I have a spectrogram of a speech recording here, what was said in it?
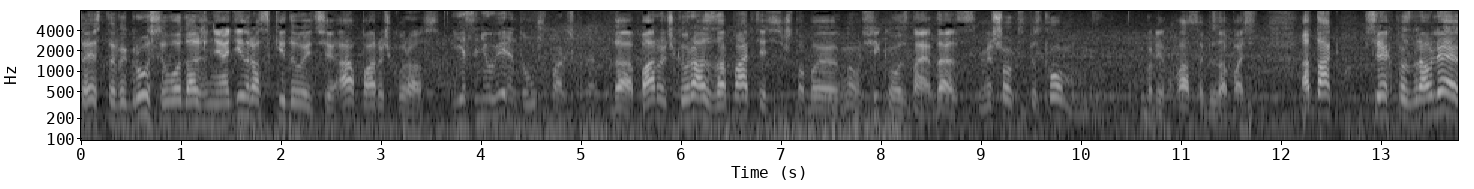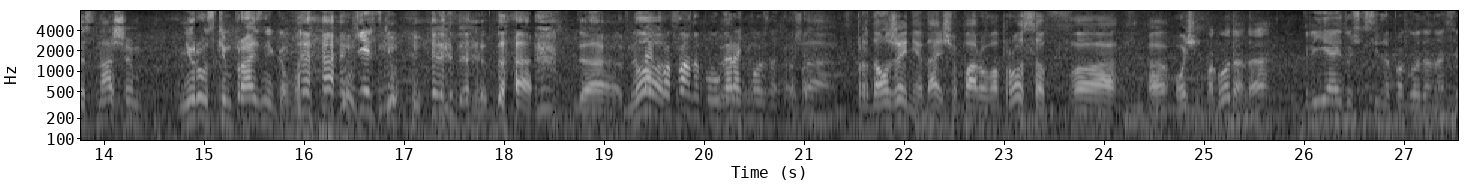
Тестовый груз, его даже не один раз скидываете, а парочку раз. Если не уверен, то лучше парочку, да. Да, парочку раз запарьтесь, чтобы, ну, фиг его знает, да, мешок с песком, блин, вас обезопасит. А так, всех поздравляю с нашим нерусским праздником. Кельтским. Да, да. Ну так по Но фану поугарать можно. в продолжение, да, еще пару вопросов. Э, э, Очень погода, да? Влияет очень сильно погода на все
